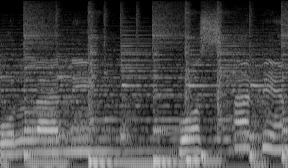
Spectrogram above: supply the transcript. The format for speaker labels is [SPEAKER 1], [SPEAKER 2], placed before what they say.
[SPEAKER 1] Kulaning bos aden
